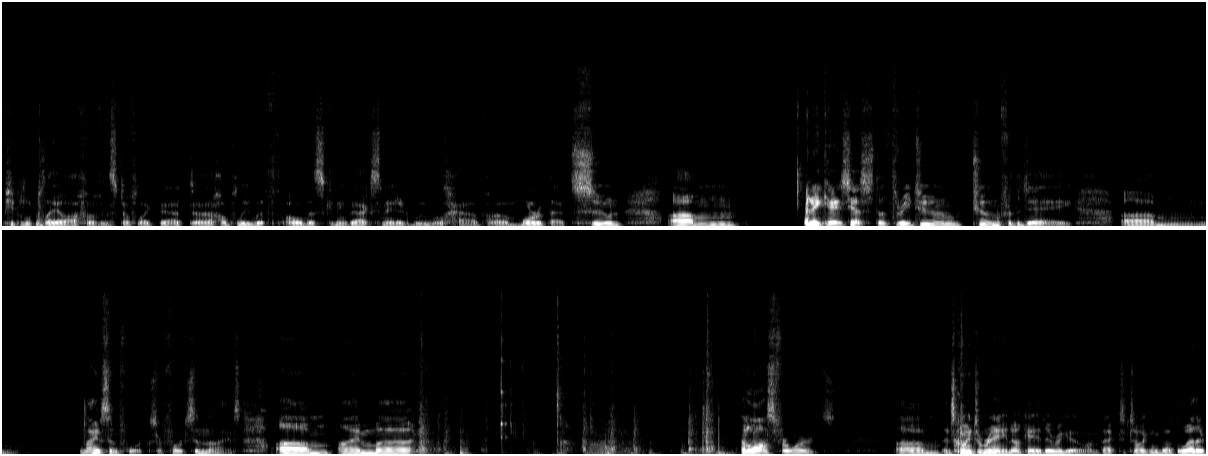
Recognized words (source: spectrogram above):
people to play off of and stuff like that. Uh, hopefully, with all of us getting vaccinated, we will have uh, more of that soon. Um, in any case, yes, the three tune tune for the day. Um, knives and forks, or forks and knives. Um, I'm uh, at a loss for words. Um, it's going to rain. Okay, there we go. I'm back to talking about the weather.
